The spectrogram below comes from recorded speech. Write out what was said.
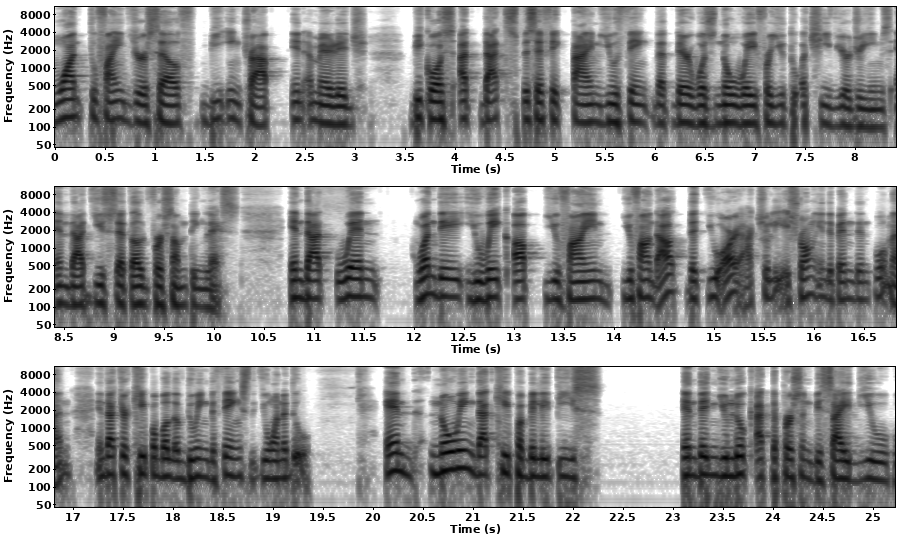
want to find yourself being trapped in a marriage because at that specific time you think that there was no way for you to achieve your dreams and that you settled for something less. And that when one day you wake up you find you found out that you are actually a strong independent woman and that you're capable of doing the things that you want to do. And knowing that capabilities and then you look at the person beside you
